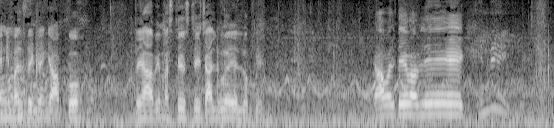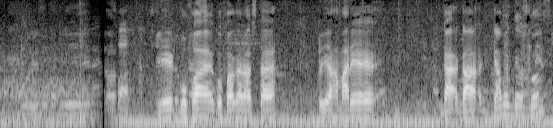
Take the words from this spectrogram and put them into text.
एनिमल्स देखेंगे आपको। तो यहाँ भी मस्ती उस्ती चालू है ये लोग की। क्या बोलते हैं पब्लिक ये गुफा है गुफा का रास्ता है। तो ये हमारे गा, गा, क्या बोलते हैं उसको?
